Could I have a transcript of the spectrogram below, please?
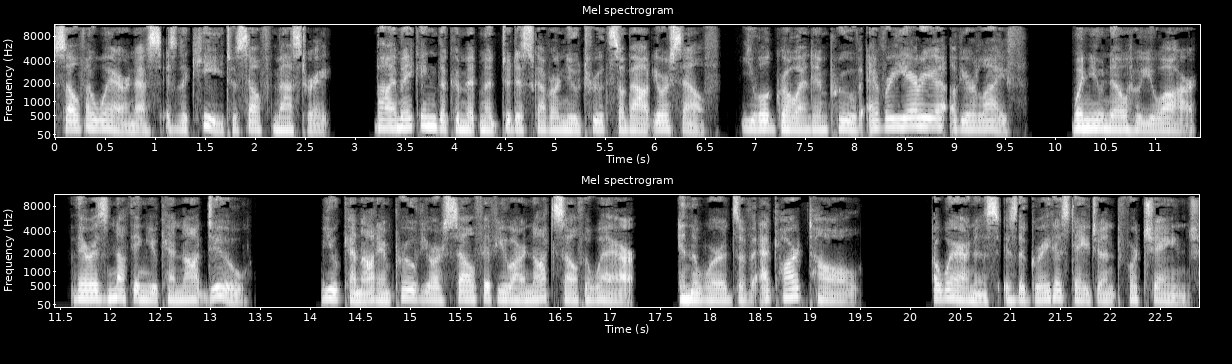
Self awareness is the key to self mastery. By making the commitment to discover new truths about yourself, you will grow and improve every area of your life. When you know who you are, there is nothing you cannot do. You cannot improve yourself if you are not self aware. In the words of Eckhart Tolle, Awareness is the greatest agent for change.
